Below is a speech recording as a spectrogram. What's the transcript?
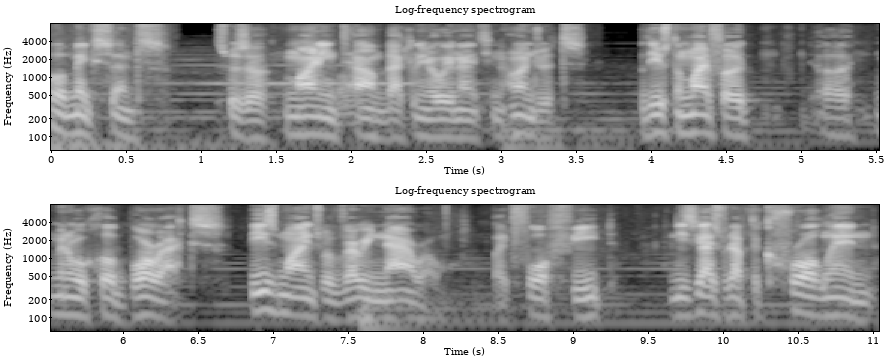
Well, it makes sense. This was a mining town back in the early 1900s. They used to mine for a mineral called borax. These mines were very narrow, like four feet, and these guys would have to crawl in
